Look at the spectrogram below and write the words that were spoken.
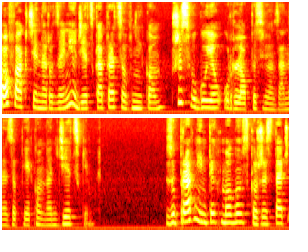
Po fakcie narodzenia dziecka pracownikom przysługują urlopy związane z opieką nad dzieckiem. Z uprawnień tych mogą skorzystać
